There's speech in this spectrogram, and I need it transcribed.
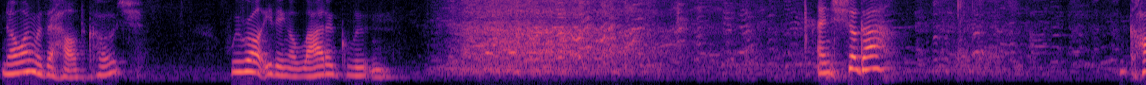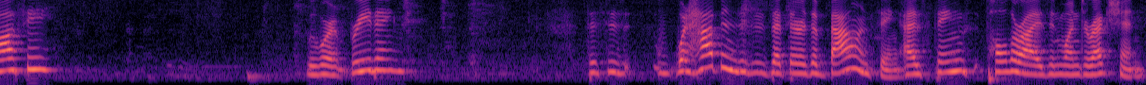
No one was a health coach. We were all eating a lot of gluten. and sugar. And coffee. We weren't breathing. This is what happens is, is that there is a balancing as things polarize in one direction.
